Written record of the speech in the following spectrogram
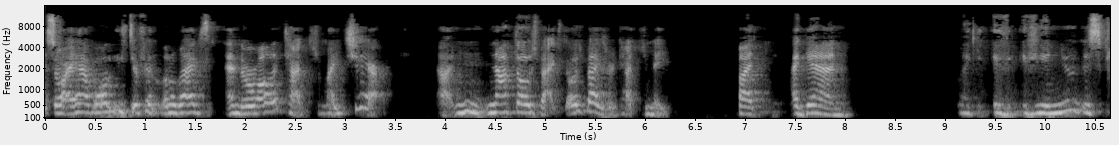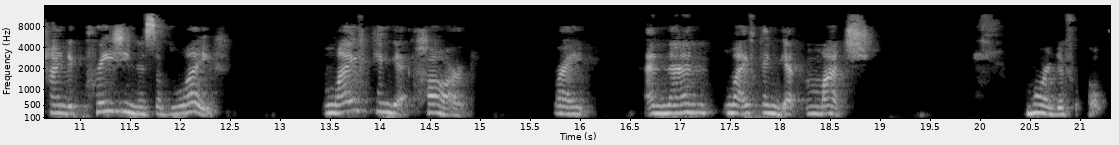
So I have all these different little bags, and they're all attached to my chair. Uh, n- not those bags. Those bags are attached to me. But again, like if, if you knew this kind of craziness of life, life can get hard, right? And then life can get much more difficult.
